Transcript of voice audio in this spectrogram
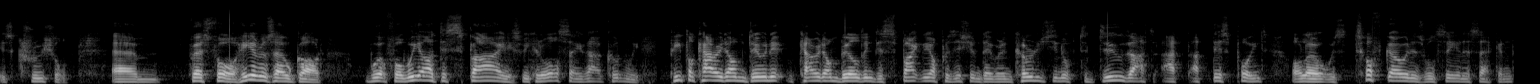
is crucial. Um, verse 4 Hear us, O God, for we are despised. We could all say that, couldn't we? People carried on doing it, carried on building despite the opposition. They were encouraged enough to do that at, at this point, although it was tough going, as we'll see in a second.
